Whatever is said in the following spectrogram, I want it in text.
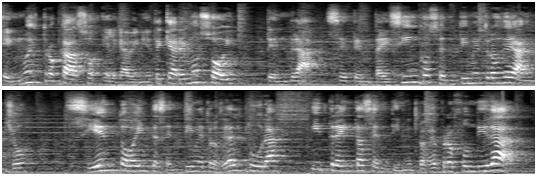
En nuestro caso, el gabinete que haremos hoy tendrá 75 centímetros de ancho, 120 centímetros de altura y 30 centímetros de profundidad.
